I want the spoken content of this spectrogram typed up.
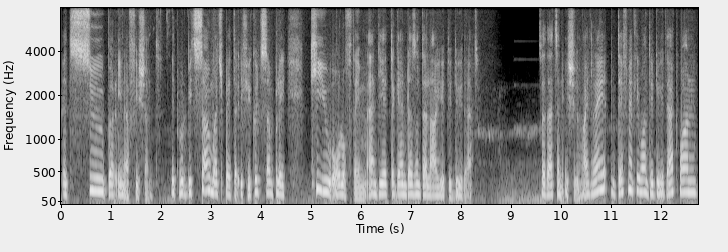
it's super inefficient it would be so much better if you could simply queue all of them and yet the game doesn't allow you to do that so that's an issue. I definitely want to do that one.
